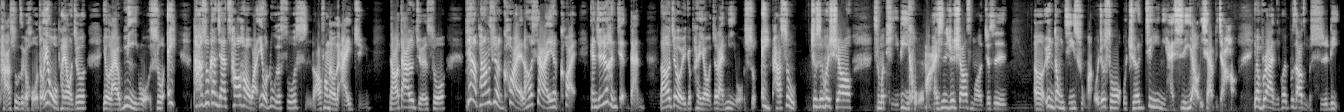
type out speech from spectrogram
爬树这个活动，因为我朋友就有来密我说，哎、爬树看起来超好玩，因为我录了缩时，然后放在我的 IG，然后大家都觉得说，天啊，爬上去很快，然后下来也很快，感觉就很简单。然后就有一个朋友就来密我说，哎、爬树就是会需要什么体力活嘛，还是就需要什么就是呃运动基础嘛？我就说，我觉得建议你还是要一下比较好，要不然你会不知道怎么施力。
